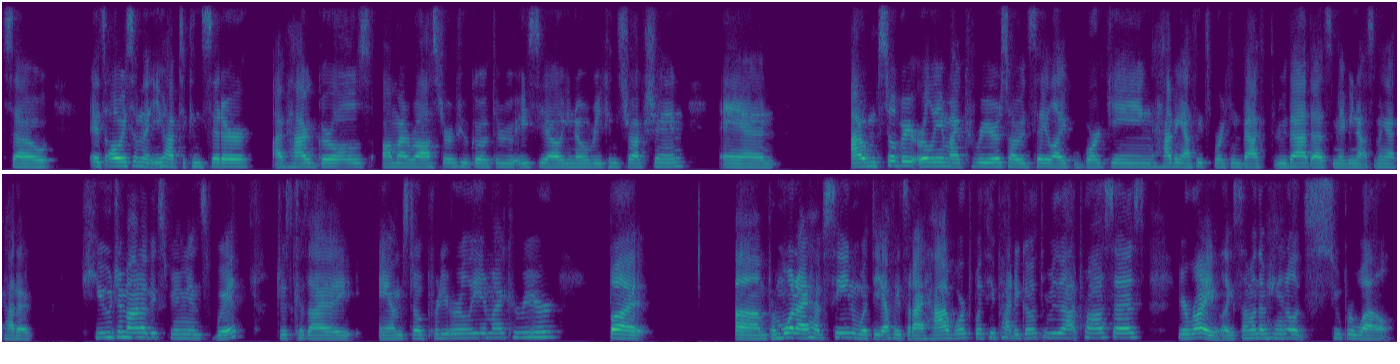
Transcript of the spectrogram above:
So it's always something that you have to consider. I've had girls on my roster who go through ACL, you know, reconstruction, and I'm still very early in my career. So I would say, like, working, having athletes working back through that, that's maybe not something I've had a huge amount of experience with just because I am still pretty early in my career. But um, from what I have seen with the athletes that I have worked with who've had to go through that process, you're right. Like some of them handle it super well.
